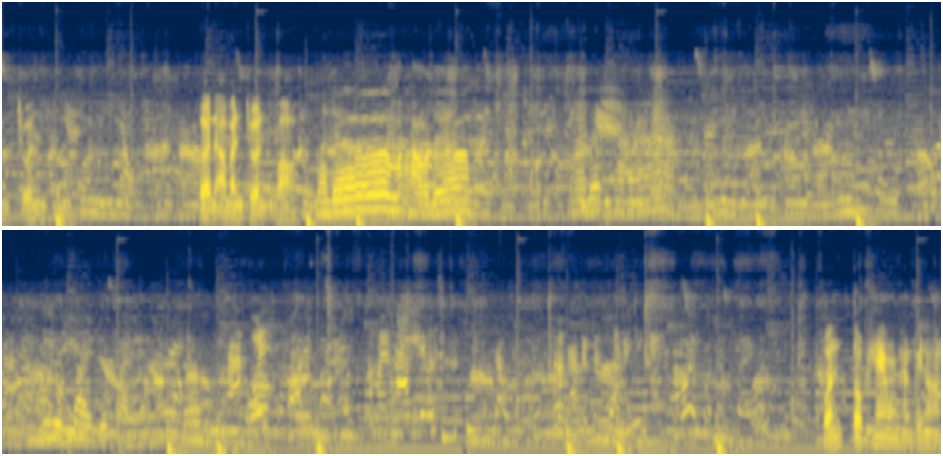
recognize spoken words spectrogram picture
มาดามจุนเอิญเอาบรรจุนบอกมาเด้อมาเอาเด้อมาเด้อค่ะอยู่ใกล้อยู่ใกล้กับแม่เด้อโอ้ยทำไมน้ำเยอะฝนตกแห้งบางทันพี่น้อง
